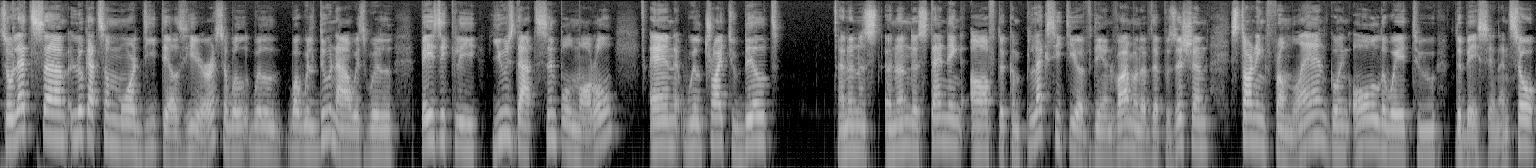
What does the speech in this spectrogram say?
So let's um, look at some more details here. So we'll, we'll, what we'll do now is we'll basically use that simple model and we'll try to build an, an understanding of the complexity of the environment of deposition starting from land going all the way to the basin. And so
